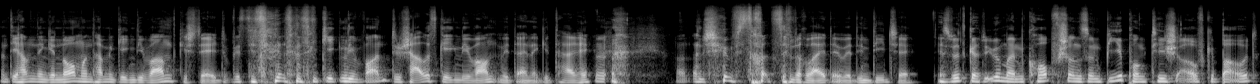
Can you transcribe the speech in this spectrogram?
Und die haben den genommen und haben ihn gegen die Wand gestellt. Du bist jetzt gegen die Wand, du schaust gegen die Wand mit deiner Gitarre. Und dann schimpfst trotzdem noch weiter über den DJ. Es wird gerade über meinem Kopf schon so ein Bierpong-Tisch aufgebaut.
